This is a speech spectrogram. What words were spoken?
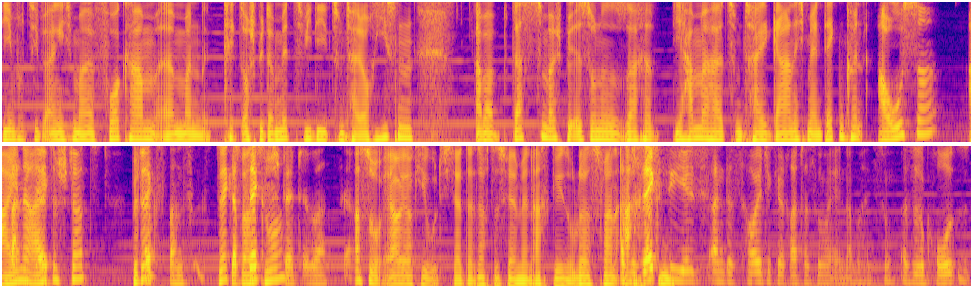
die im Prinzip eigentlich mal vorkamen. Äh, man kriegt auch später mit, wie die zum Teil auch hießen. Aber das zum Beispiel ist so eine Sache, die haben wir halt zum Teil gar nicht mehr entdecken können, außer eine alte Stadt. Bitte? Sechs waren es. Sechs, glaub, sechs nur? Städte waren es, ja. Ach so, ja, okay, gut. Ich dachte, das wären wir acht gewesen. Oder es waren also acht. Also sechs, die jetzt an das heutige Rathausum erinnern, meinst du? Also so groß,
